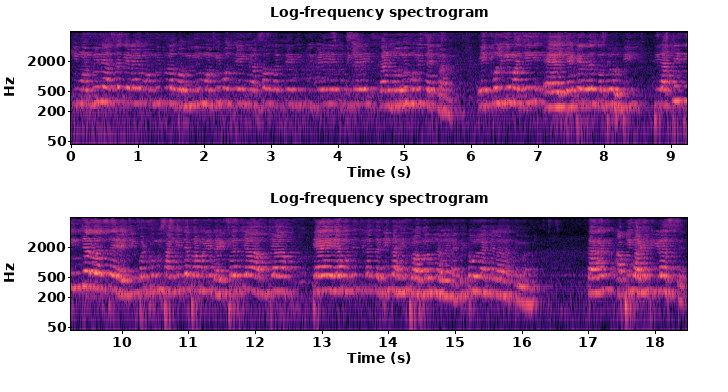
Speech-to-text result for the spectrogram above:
की मम्मीने असं केलंय मम्मी तुला बघली मम्मी बोलते मी असं करते मी तिकडे तिकडे कारण दोन्ही मुलीच आहेत मला एक मुलगी माझी जेट एअरवेजमध्ये होती. ती रात्री तीन चार वाजता यायची पण तुम्ही सांगितल्याप्रमाणे दहिसरच्या आमच्या त्या एरियामध्ये तिला कधी काही प्रॉब्लेम झाला नाही. मी टोल नाक्याला राहते मॅम कारण आपली गाडी तिकडे असतेच.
